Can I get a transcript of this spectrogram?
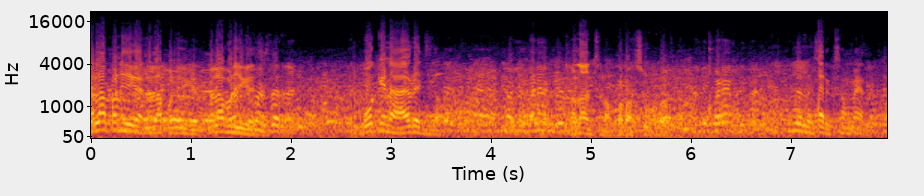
நல்லா பண்ணியிருக்காரு நல்லா பண்ணியிருக்காரு நல்லா பண்ணியிருக்காரு. ஓகேண்ணா ஆவரேஜ் தான். நல்லா இருந்துச்சுண்ணா படம் சூப்பராக? இல்லை இல்லை சார் செம்மையாக இருக்கு.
